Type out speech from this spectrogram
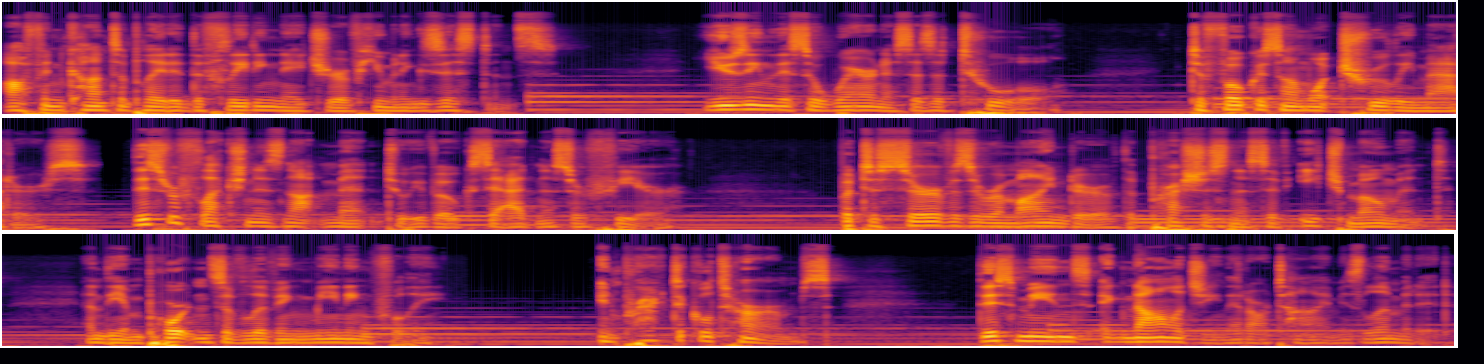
often contemplated the fleeting nature of human existence, using this awareness as a tool to focus on what truly matters. This reflection is not meant to evoke sadness or fear, but to serve as a reminder of the preciousness of each moment and the importance of living meaningfully. In practical terms, this means acknowledging that our time is limited,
